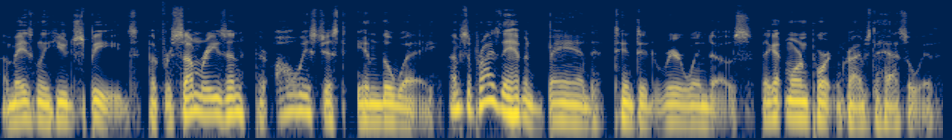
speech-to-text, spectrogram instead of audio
amazingly huge speeds. But for some reason, they're always just in the way. I'm surprised they haven't banned tinted rear windows. They got more important crimes to hassle with.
